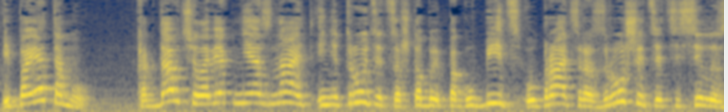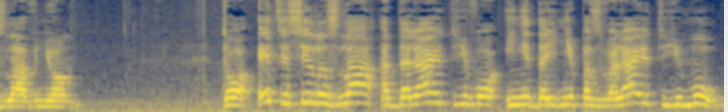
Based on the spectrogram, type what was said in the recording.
И поэтому когда человек не знает и не трудится, чтобы погубить, убрать, разрушить эти силы зла в нем, то эти силы зла отдаляют его и не, да, не позволяют ему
